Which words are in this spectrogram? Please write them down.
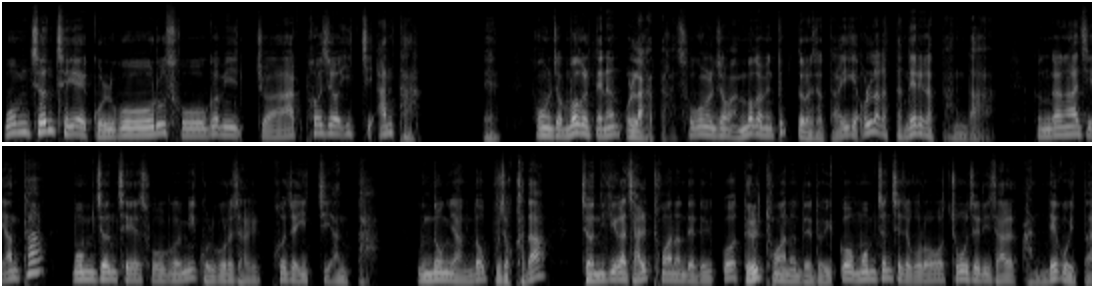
몸 전체에 골고루 소금이 쫙 퍼져 있지 않다. 예. 소금을 좀 먹을 때는 올라갔다가 소금을 좀 안 먹으면 뚝 떨어졌다. 이게 올라갔다 내려갔다 한다. 건강하지 않다. 몸 전체에 소금이 골고루 잘 퍼져 있지 않다. 운동량도 부족하다. 전기가 잘 통하는 데도 있고 덜 통하는 데도 있고 몸 전체적으로 조절이 잘 안 되고 있다.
